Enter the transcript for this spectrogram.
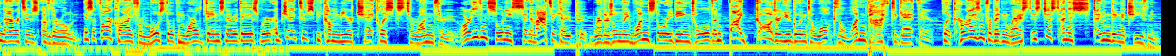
narratives of their own. It's a far cry from most open world games nowadays where objectives become mere checklists to run through, or even Sony's cinematic output where there's only one story being told and by god are you going to walk the one path to get there. Look, Horizon Forbidden West is just an astounding achievement.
